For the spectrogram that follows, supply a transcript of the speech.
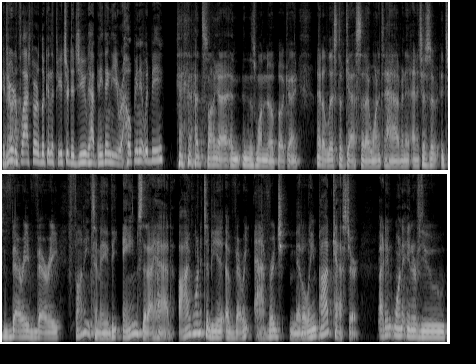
if you were to flash forward, look in the future, did you have anything that you were hoping it would be? That's funny. Yeah, in, in this one notebook, I, I had a list of guests that I wanted to have, and it, and it's just a, it's very very funny to me the aims that I had. I wanted to be a, a very average, middling podcaster. I didn't want to interview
